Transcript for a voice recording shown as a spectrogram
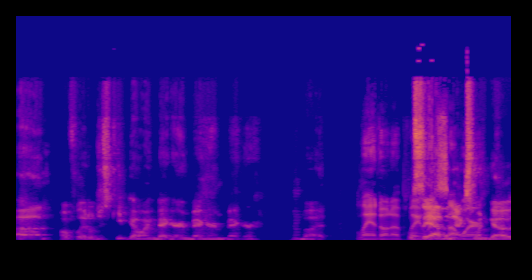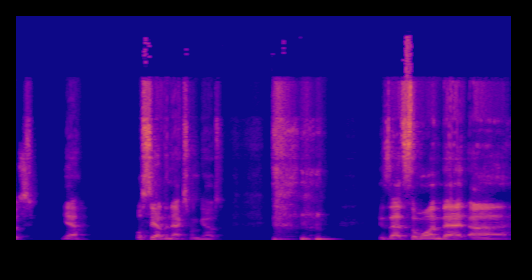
Um, hopefully, it'll just keep going bigger and bigger and bigger. But Land on a playlist we'll see how the somewhere. next one goes. Yeah, we'll see how the next one goes because that's the one that uh,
